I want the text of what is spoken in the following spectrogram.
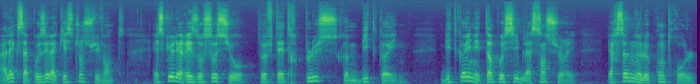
Alex a posé la question suivante. Est-ce que les réseaux sociaux peuvent être plus comme Bitcoin? Bitcoin est impossible à censurer, personne ne le contrôle.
